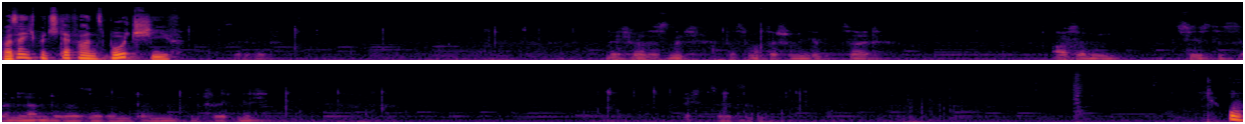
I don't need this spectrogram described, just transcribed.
Was ist eigentlich mit Stefans Boot schief? Sehr gut. Ich weiß es nicht. Das macht er schon die ganze Zeit. Außer du ziehst es an Land oder so, dann, dann natürlich nicht. Echt seltsam. Oh,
